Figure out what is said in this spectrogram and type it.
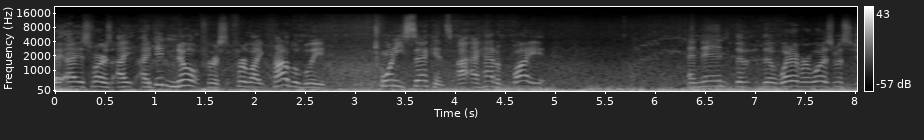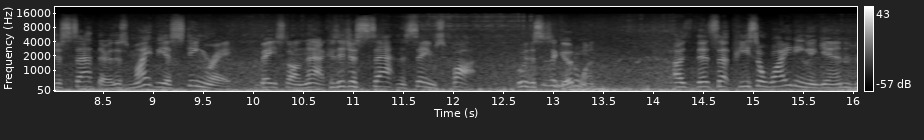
I, I, as far as I, I didn't know it for for like probably 20 seconds. I, I had a bite, and then the the whatever it was must have just sat there. This might be a stingray based on that because it just sat in the same spot. Ooh, this is a good one. Uh, that's that piece of whiting again.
